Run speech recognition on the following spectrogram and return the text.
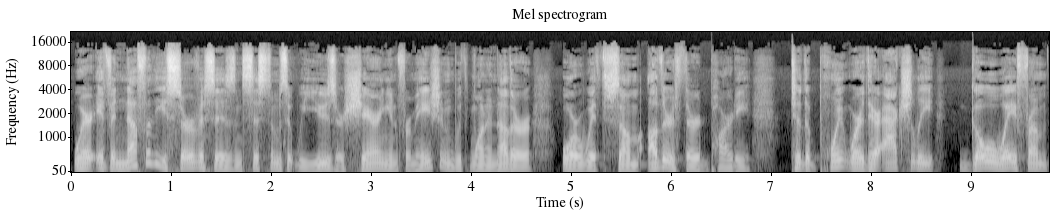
where if enough of these services and systems that we use are sharing information with one another or with some other third party to the point where they're actually go away from,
